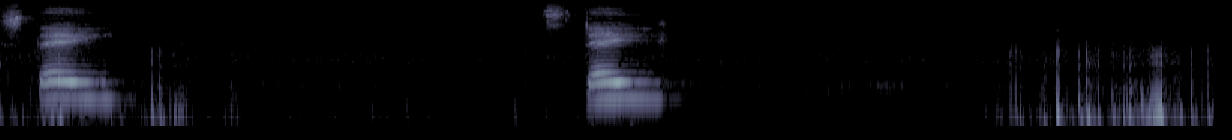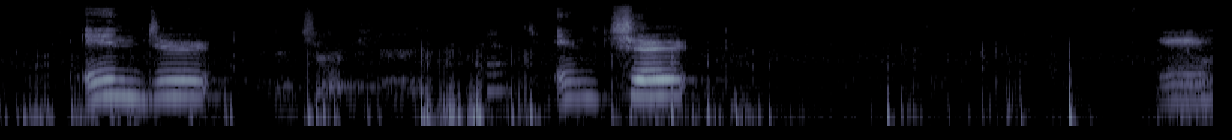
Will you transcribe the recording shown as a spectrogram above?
stay, stay injured, injured, and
